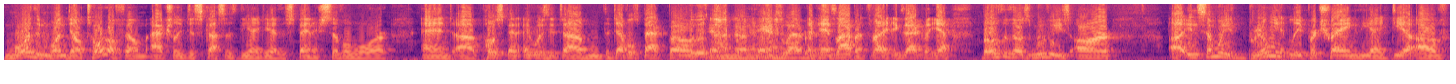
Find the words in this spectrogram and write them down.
more than one Del Toro film actually discusses the idea of the Spanish Civil War and uh, post was it um, The Devil's Backbone Devil's And uh, Backbone, Pan's Labyrinth. and Pan's Labyrinth, right? Exactly. Yeah, both of those movies are, uh, in some ways, brilliantly portraying the idea of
